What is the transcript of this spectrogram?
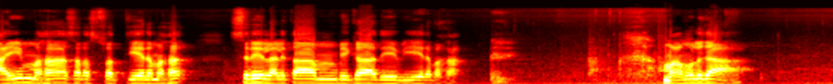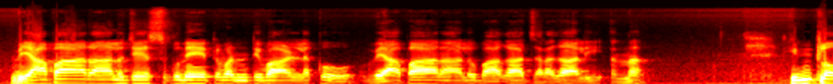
ఐం మహాసరస్వత్యే నమ. శ్రీ లలితాంబికాదేవియే నమ. మామూలుగా వ్యాపారాలు చేసుకునేటువంటి వాళ్ళకు వ్యాపారాలు బాగా జరగాలి అన్న ఇంట్లో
